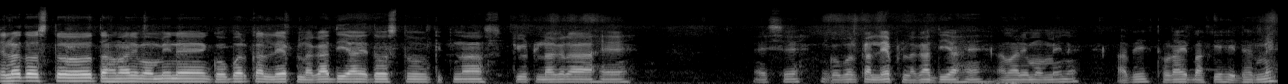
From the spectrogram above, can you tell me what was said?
हेलो दोस्तों तो हमारी मम्मी ने गोबर का लेप लगा दिया है दोस्तों। कितना क्यूट लग रहा है। ऐसे गोबर का लेप लगा दिया है हमारी मम्मी ने। अभी थोड़ा ही बाकी है इधर में।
